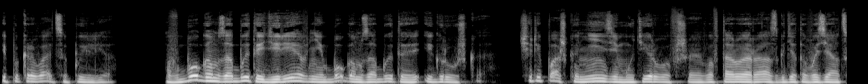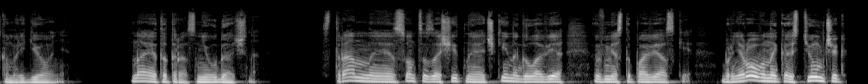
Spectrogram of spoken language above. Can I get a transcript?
и покрывается пылью. В богом забытой деревне богом забытая игрушка, черепашка-ниндзя, мутировавшая во второй раз где-то в азиатском регионе. На этот раз неудачно. Странные солнцезащитные очки на голове вместо повязки, бронированный костюмчик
